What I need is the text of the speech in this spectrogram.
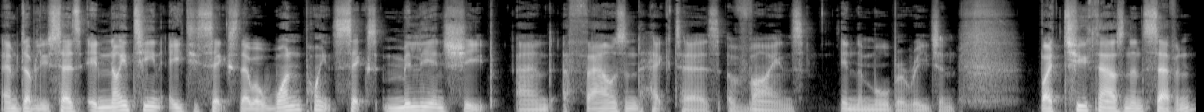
MW, says in 1986 there were 1.6 million sheep and 1,000 hectares of vines in the Marlborough region. By 2007,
